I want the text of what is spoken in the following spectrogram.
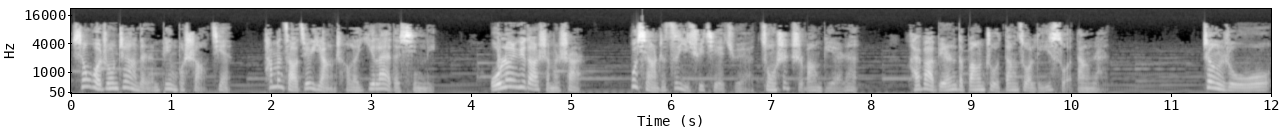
生活中这样的人并不少见，他们早就养成了依赖的心理。无论遇到什么事儿，不想着自己去解决，总是指望别人，还把别人的帮助当做理所当然。正如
